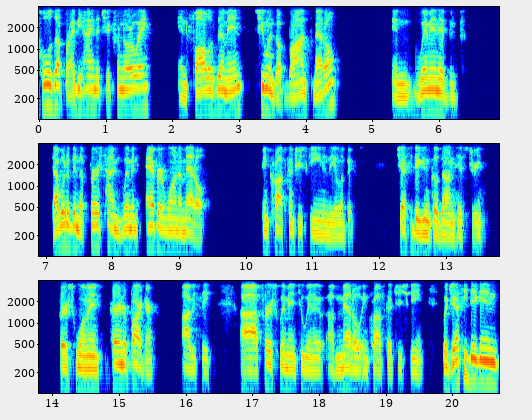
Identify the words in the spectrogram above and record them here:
pulls up right behind the chick from Norway and follows them in, she wins a bronze medal. And women have, that would have been the first time women ever won a medal in cross country skiing in the Olympics. Jessie Diggins goes down in history. First woman, her and her partner, obviously, uh, first women to win a, a medal in cross country skiing. But Jessie Diggins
